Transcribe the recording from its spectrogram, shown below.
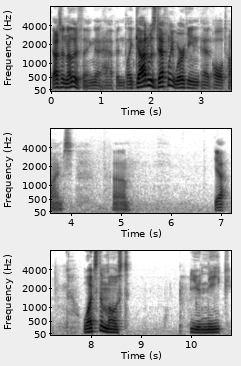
that's another thing that happened. Like God was definitely working at all times. Um, yeah. What's the most unique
